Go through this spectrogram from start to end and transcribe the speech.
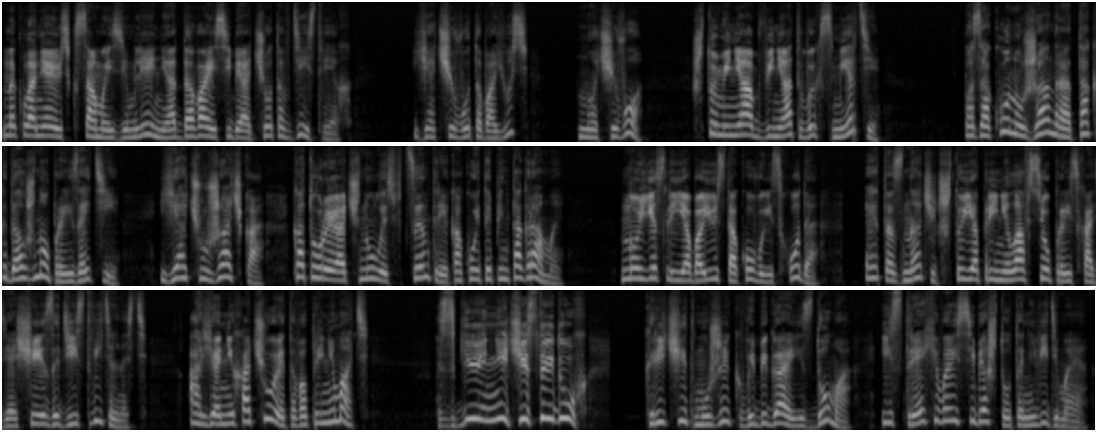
Наклоняюсь к самой земле, не отдавая себе отчета в действиях. Я чего-то боюсь? Но чего? Что меня обвинят в их смерти? По закону жанра так и должно произойти. Я чужачка, которая очнулась в центре какой-то пентаграммы. Но если я боюсь такого исхода, это значит, что я приняла все происходящее за действительность. А я не хочу этого принимать. «Сгинь, нечистый дух! Кричит мужик, выбегая из дома и стряхивая из себя что-то невидимое.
